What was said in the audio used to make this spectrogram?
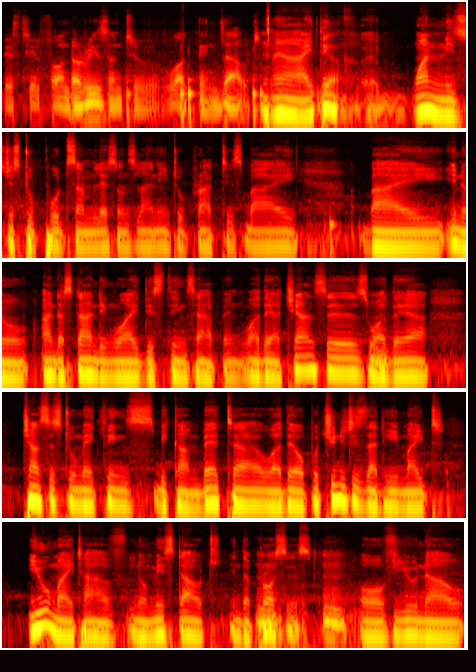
they still found a reason to work things out. Yeah, I think uh, one needs just to put some lessons learned into practice by by you know understanding why these things happen. What there are chances, what mm. there are chances to make things become better, what there are opportunities that he might you might have you know missed out in the mm. process mm. of you now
